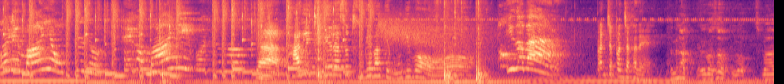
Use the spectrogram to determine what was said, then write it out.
아니 많이 없어요. 배가 많이 입었잖아. 야, 발이 두 개라서 두 개밖에 못 입어. 이거 봐. 반짝반짝하네. 태민아 여기 가서 이거 제발.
